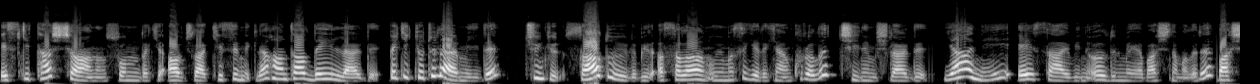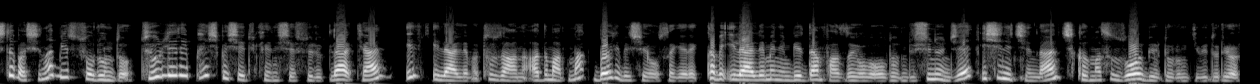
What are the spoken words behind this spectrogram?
Eski taş çağının sonundaki avcılar kesinlikle hantal değillerdi. Peki kötüler miydi? Çünkü sağduyulu bir asalağın uyması gereken kuralı çiğnemişlerdi. Yani ev sahibini öldürmeye başlamaları başlı başına bir sorundu. Türleri peş peşe tükenişe sürüklerken ilk ilerleme tuzağına adım atmak böyle bir şey olsa gerek. Tabi ilerlemenin birden fazla yolu olduğunu düşününce işin içinden çıkılması zor bir durum gibi duruyor.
